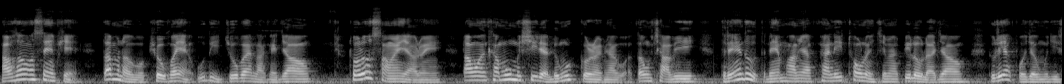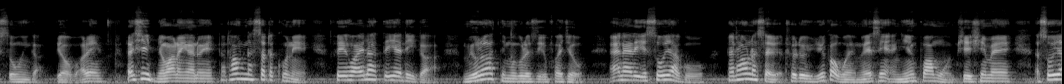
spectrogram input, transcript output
နောက်ဆုံးအဆင့်ဖြင့်တပ်မတော်ကိုဖြိုခွဲရန်ဥတီကြိုးပမ်းလာခဲ့ကြောင်း ထို့လိုဆောင်ရွက်ရာတွင်တာဝန်ခံမှုမရှိတဲ့လူမှုကွန်ရက်များကိုအသုံးချပြီးသတင်းသူသတင်းမှားများဖန်တီးထုတ်လွှင့်ခြင်းများပြုလုပ်လာကြောင်းဒုတိယဗိုလ်ချုပ်မှုကြီးစိုးဝင်းကပြောပါတယ်။လက်ရှိမြန်မာနိုင်ငံတွင်2021ခုနှစ်ဖေဖော်ဝါရီလ1ရက်နေ့ကအမျိုးသားဒီမိုကရေစီအဖွဲ့ချုပ် NLD အစိုးရကို2020အထွေထွေရွေးကောက်ပွဲမဲဆင်းအငင်းပွားမှုဖြည့်ရှင်းမဲ့အစိုးရ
